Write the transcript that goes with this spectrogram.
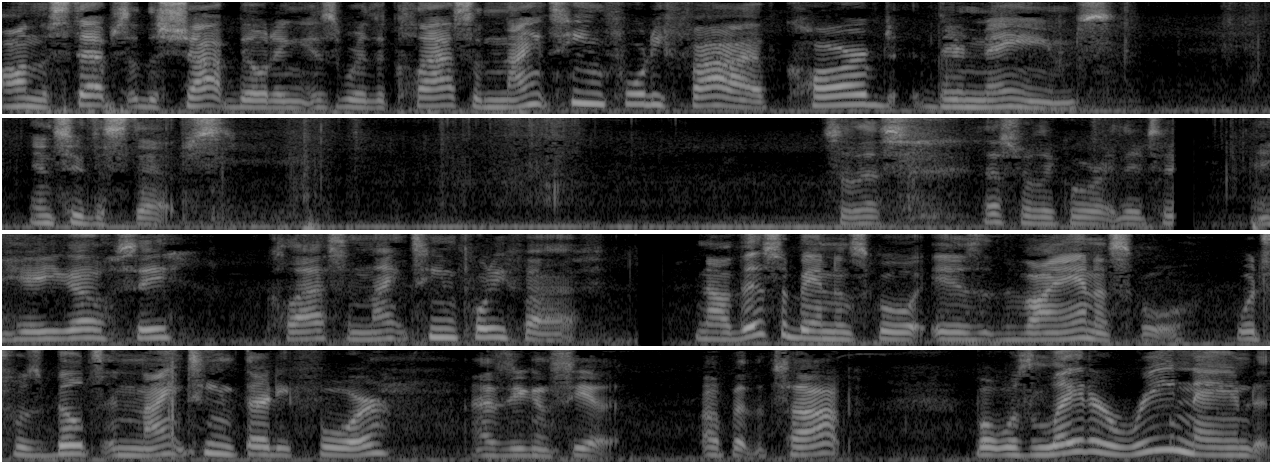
On the steps of the shop building is where the class of 1945 carved their names into the steps. So that's that's really cool right there too. And here you go, see? Class in 1945. Now this abandoned school is the Vienna School, which was built in 1934, as you can see it up at the top, but was later renamed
